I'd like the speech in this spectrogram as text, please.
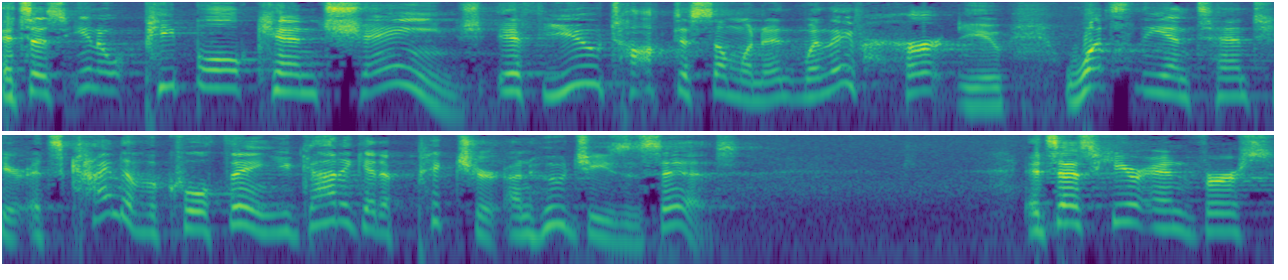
it says, you know, people can change. If you talk to someone and when they've hurt you, what's the intent here? It's kind of a cool thing. You got to get a picture on who Jesus is. It says here in verse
